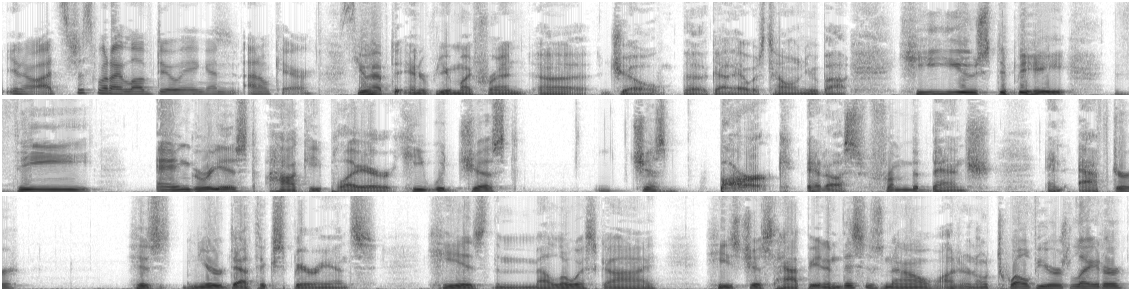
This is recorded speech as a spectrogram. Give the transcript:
you know it's just what i love doing and i don't care. So. you have to interview my friend uh, joe the guy i was telling you about. He used to be the angriest hockey player. He would just just bark at us from the bench. And after his near death experience, he is the mellowest guy. He's just happy. And this is now, I don't know, 12 years later,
